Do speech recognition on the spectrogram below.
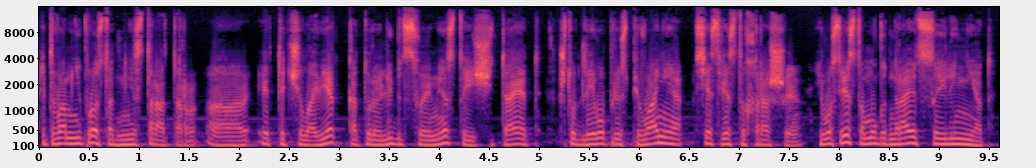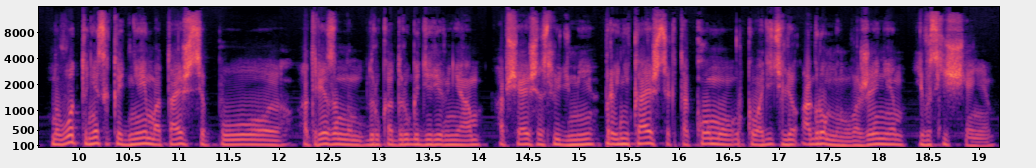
Это вам не просто администратор, а это человек, который любит свое место и считает, что для его преуспевания все средства хороши. Его средства могут нравиться или нет. Но вот ты несколько дней мотаешься по отрезанным друг от друга деревням, общаешься с людьми, проникаешься к такому руководителю огромным уважением и восхищением.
